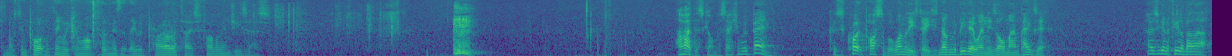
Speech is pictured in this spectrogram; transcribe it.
The most important thing we can want for them is that they would prioritize following Jesus. I've had this conversation with Ben, because it's quite possible one of these days he's not going to be there when his old man pegs it. How's he going to feel about that?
